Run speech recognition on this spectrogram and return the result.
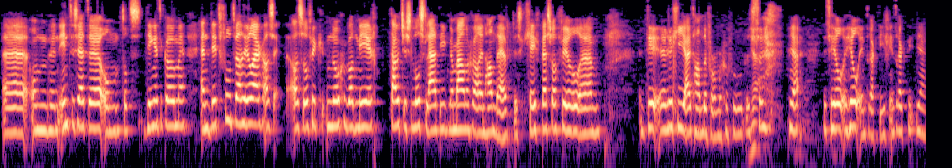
eh, om hun in te zetten, om tot dingen te komen. En dit voelt wel heel erg als, alsof ik nog wat meer touwtjes loslaat die ik normaal nog wel in handen heb. Dus ik geef best wel veel ehm, de, regie uit handen voor mijn gevoel. Dus Ja. ja, ja het is heel, heel interactief. interactief ja.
